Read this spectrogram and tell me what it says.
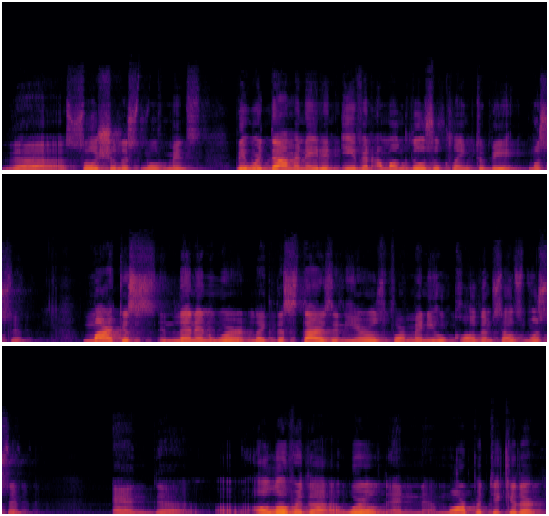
the socialist movements. They were dominated even among those who claimed to be Muslim. Marx and Lenin were like the stars and heroes for many who call themselves Muslim. And uh, all over the world, and more particular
